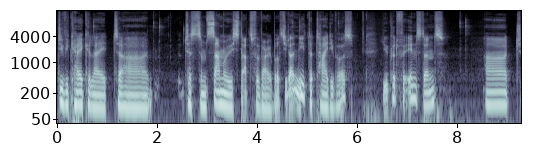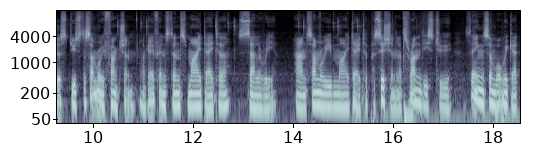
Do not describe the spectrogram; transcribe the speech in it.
do we calculate uh, just some summary stats for variables? You don't need the tidyverse. You could, for instance, uh, just use the summary function. Okay, for instance, my data salary and summary my data position. Let's run these two things and what we get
